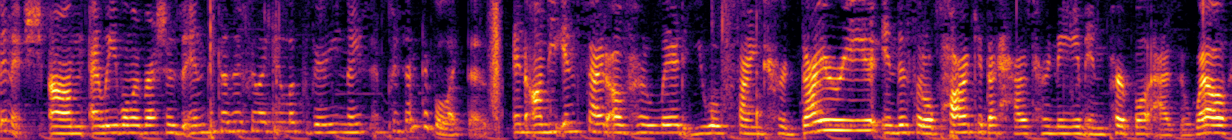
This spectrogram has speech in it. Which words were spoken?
finish. Um, I leave all my brushes in because I feel like they look very nice and presentable like this. And on the inside of her lid, you will find her diary in this little pocket that has her name in purple as well.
